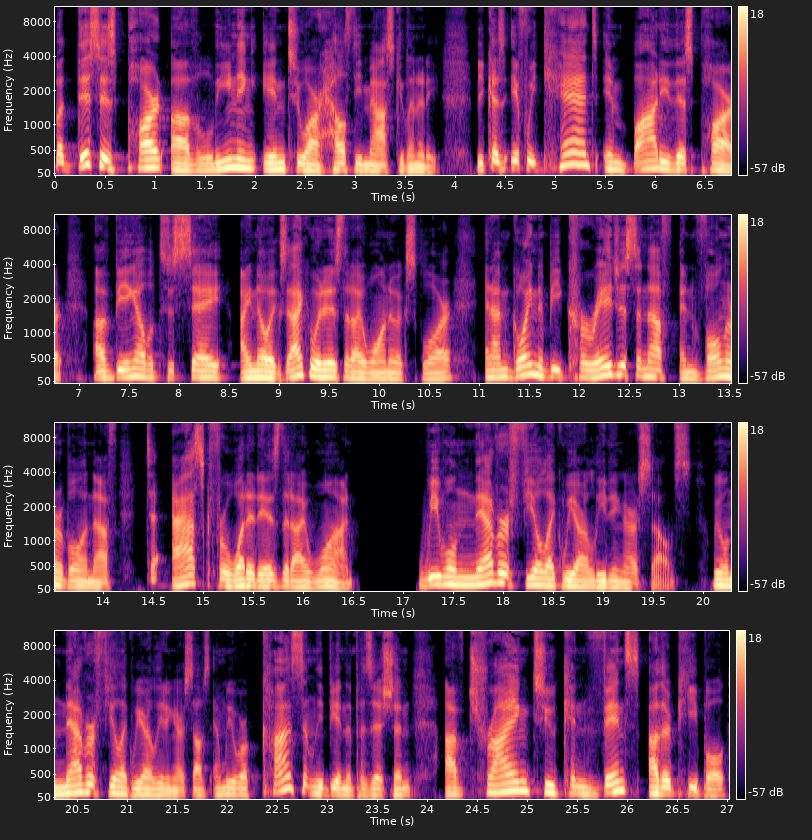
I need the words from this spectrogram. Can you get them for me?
But this is part of leaning into our healthy masculinity. Because if we can't embody this part of being able to say, I know exactly what it is that I want to explore, and I'm going to be courageous enough and vulnerable enough to ask for what it is that I want, we will never feel like we are leading ourselves. We will never feel like we are leading ourselves. And we will constantly be in the position of trying to convince other people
